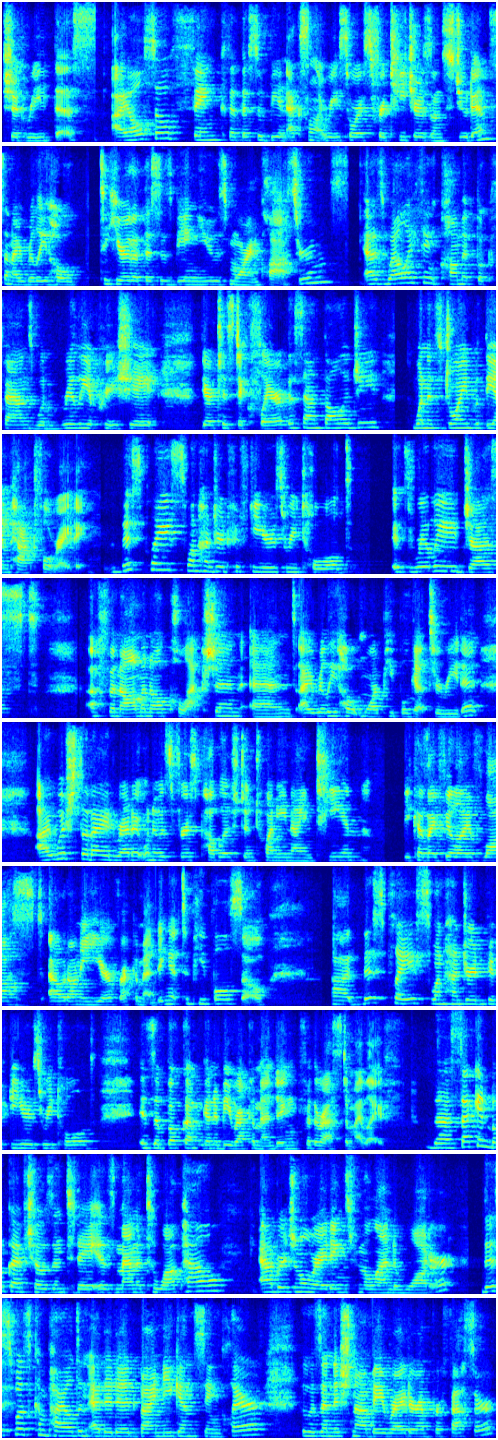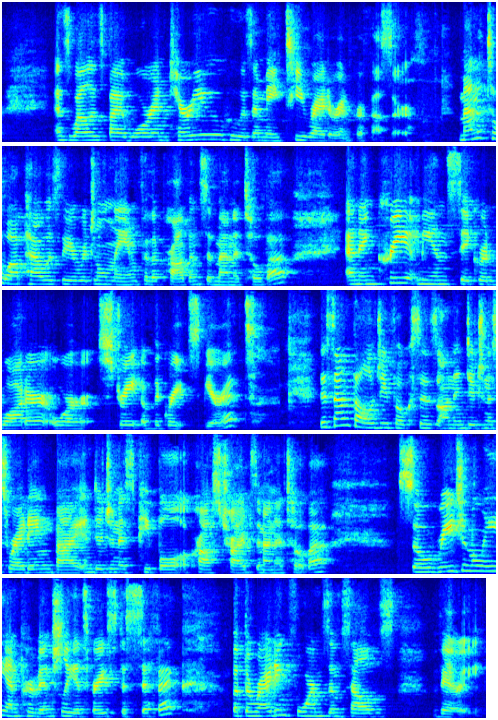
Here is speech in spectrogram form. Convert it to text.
should read this. I also think that this would be an excellent resource for teachers and students, and I really hope to hear that this is being used more in classrooms. As well, I think comic book fans would really appreciate the artistic flair of this anthology when it's joined with the impactful writing. This place, 150 Years Retold, it's really just a phenomenal collection and I really hope more people get to read it. I wish that I had read it when it was first published in 2019 because I feel I've lost out on a year of recommending it to people. So, uh, This Place 150 Years Retold is a book I'm going to be recommending for the rest of my life. The second book I've chosen today is Manitowapow Aboriginal Writings from the Land of Water. This was compiled and edited by Niigaan Sinclair, who is a Anishinaabe writer and professor, as well as by Warren Cariou, who is a Metis writer and professor. Manitowapow is the original name for the province of Manitoba, and in Cree it means sacred water or strait of the Great Spirit. This anthology focuses on Indigenous writing by Indigenous people across tribes in Manitoba. So, regionally and provincially, it's very specific, but the writing forms themselves vary.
